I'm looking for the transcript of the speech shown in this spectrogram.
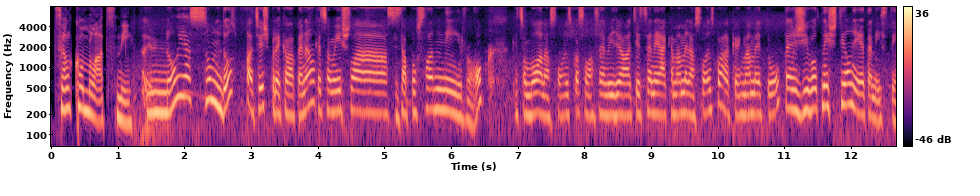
celkom lacný. No ja som dosť tiež prekvapená, keď som išla asi za posledný rok keď som bola na Slovensku, som vlastne videla tie ceny, aké máme na Slovensku a aké máme tu. Ten životný štýl nie je ten istý.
